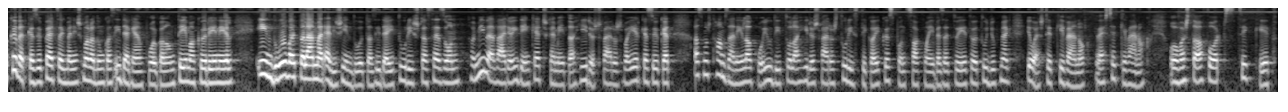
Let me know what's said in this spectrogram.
A következő percekben is maradunk az idegenforgalom témakörénél. Indul, vagy talán már el is indult az idei turista szezon. Hogy mivel várja idén Kecskemét a Hírösvárosba érkezőket, azt most Hamzáni lakó Judittól, a Hírösváros turisztikai központ szakmai vezetőjétől tudjuk meg. Jó estét kívánok! Jó estét kívánok! Olvasta a Forbes cikkét?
